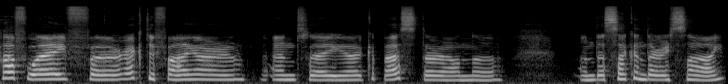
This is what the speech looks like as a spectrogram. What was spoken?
half-wave uh, rectifier and a uh, capacitor on, uh, on the secondary side.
